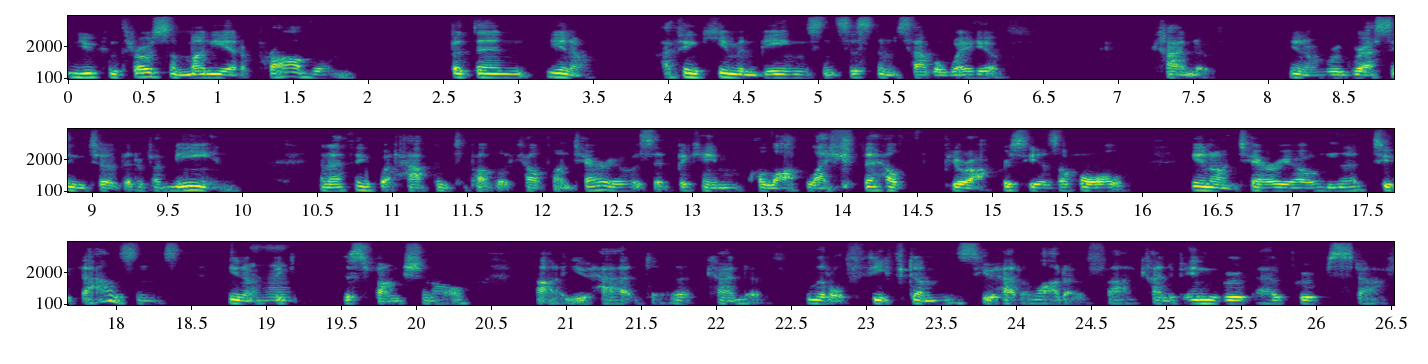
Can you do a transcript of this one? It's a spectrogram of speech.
you can throw some money at a problem but then you know i think human beings and systems have a way of kind of you know regressing to a bit of a mean. And i think what happened to public health ontario is it became a lot like the health bureaucracy as a whole in ontario in the 2000s you know mm-hmm. dysfunctional. Uh, you had uh, kind of little fiefdoms. You had a lot of uh, kind of in-group out-group stuff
